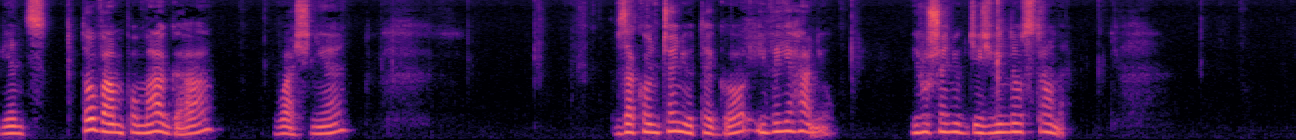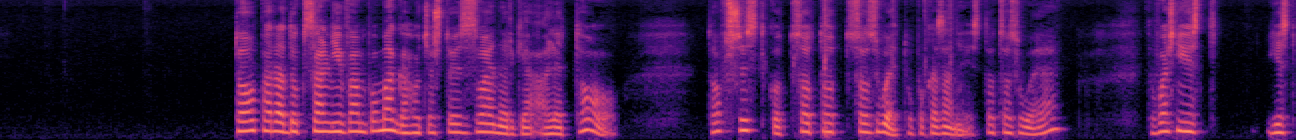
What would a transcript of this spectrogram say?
Więc to Wam pomaga właśnie w zakończeniu tego i wyjechaniu i ruszeniu gdzieś w inną stronę. To paradoksalnie Wam pomaga, chociaż to jest zła energia, ale to to wszystko, co to, co złe, tu pokazane jest, to, co złe, to właśnie jest, jest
